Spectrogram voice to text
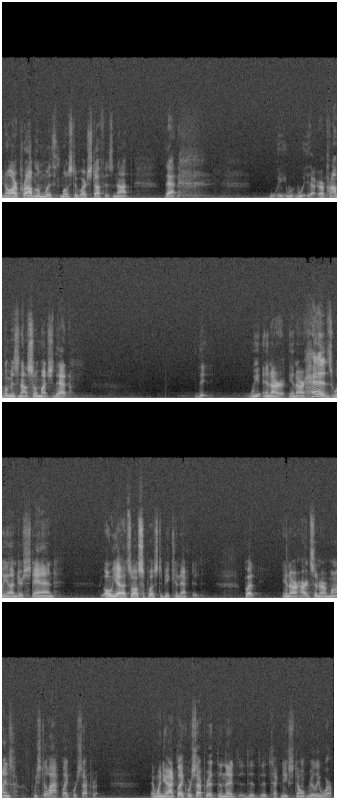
You know, our problem with most of our stuff is not that. We, we, our problem is not so much that the, we in our in our heads we understand. Oh yeah, it's all supposed to be connected, but in our hearts and our minds, we still act like we're separate. And when you act like we're separate, then the, the, the techniques don't really work.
